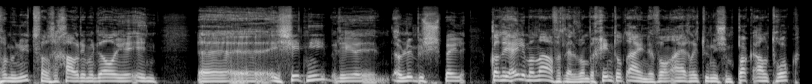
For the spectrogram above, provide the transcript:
3,5 minuut van zijn gouden medaille in, eh, in Sydney, bij de eh, Olympische Spelen, kan hij helemaal navertellen. Van begin tot einde. Van eigenlijk toen hij zijn pak aantrok.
